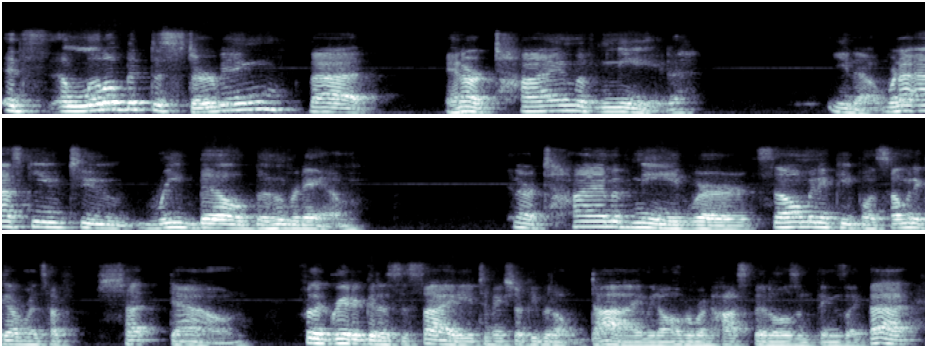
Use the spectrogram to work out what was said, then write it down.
it's a little bit disturbing that in our time of need, you know, we're not asking you to rebuild the Hoover Dam. In our time of need, where so many people and so many governments have shut down for the greater good of society to make sure people don't die, we don't overrun hospitals and things like that,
